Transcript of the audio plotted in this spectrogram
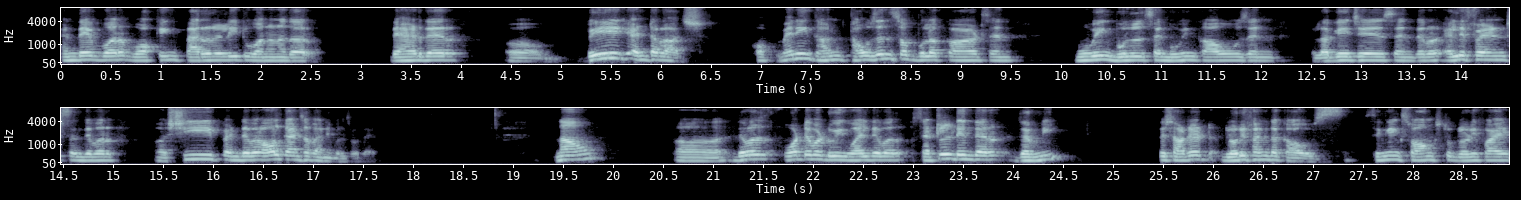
and they were walking parallelly to one another. They had their uh, big entourage of many thousands of bullock carts and moving bulls and moving cows and luggages and there were elephants and there were uh, sheep and there were all kinds of animals over there. Now, uh, they were what they were doing while they were settled in their journey. They started glorifying the cows, singing songs to glorify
